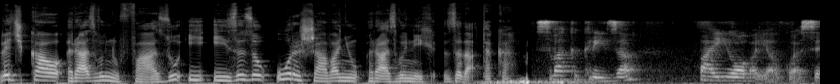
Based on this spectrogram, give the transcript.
već kao razvojnu fazu i izazov u rešavanju razvojnih zadataka. Svaka kriza pa i ova, jel, koja se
